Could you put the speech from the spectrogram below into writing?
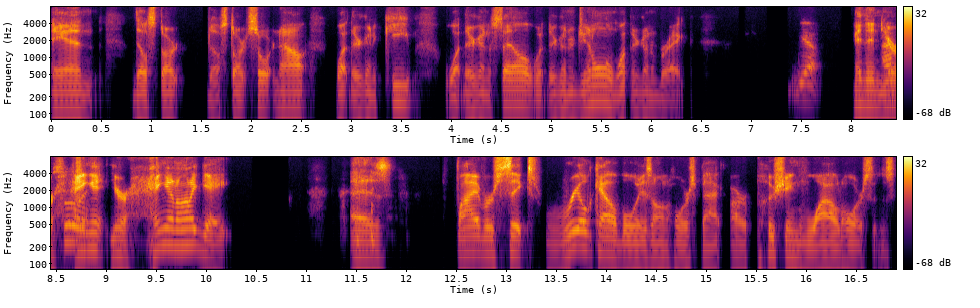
and they'll start they'll start sorting out what they're going to keep what they're going to sell what they're going to gentle and what they're going to break Yeah. and then you're Absolutely. hanging you're hanging on a gate as five or six real cowboys on horseback are pushing wild horses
